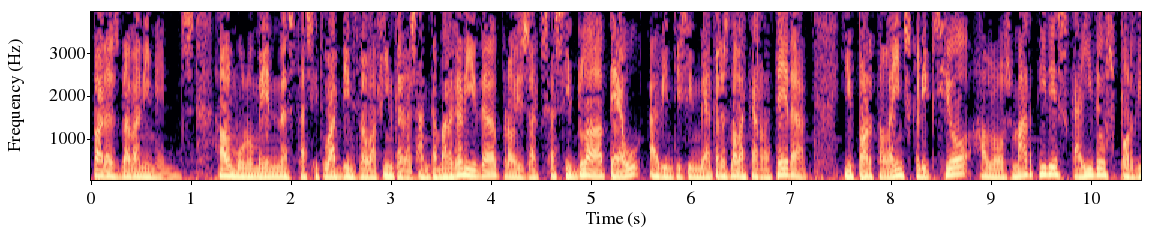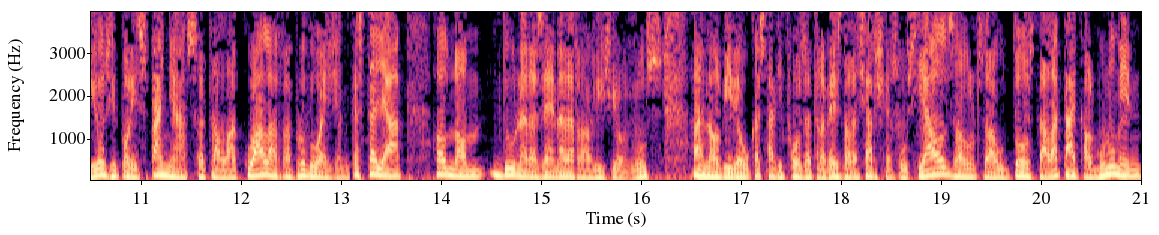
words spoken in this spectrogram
per esdeveniments. El monument està situat dins de la finca de Santa Margarida, però és accessible a peu a 25 metres de la carretera i porta la inscripció a los mártires caídos por Dios y por España, sota la qual es reprodueix en castellà el nom d'una desena de religiosos. En el vídeo que s'ha difós a través de les xarxes socials, els autors de l'atac al monument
